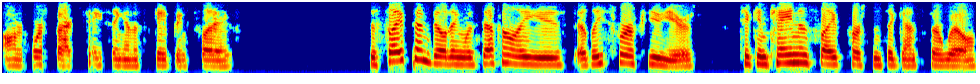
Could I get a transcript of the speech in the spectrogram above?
on horseback chasing an escaping slave. The slave pen building was definitely used, at least for a few years, to contain enslaved persons against their will.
